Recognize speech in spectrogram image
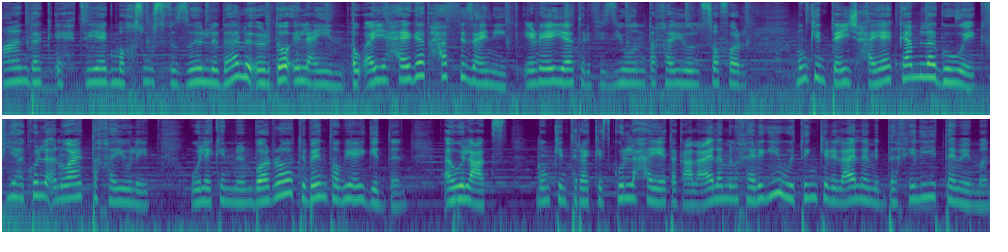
عندك احتياج مخصوص في الظل ده لإرضاء العين أو أي حاجة تحفز عينيك. قراية تلفزيون تخيل سفر. ممكن تعيش حياة كاملة جواك فيها كل أنواع التخيلات ولكن من بره تبان طبيعي جدا. أو العكس ممكن تركز كل حياتك على العالم الخارجي وتنكر العالم الداخلي تماما.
